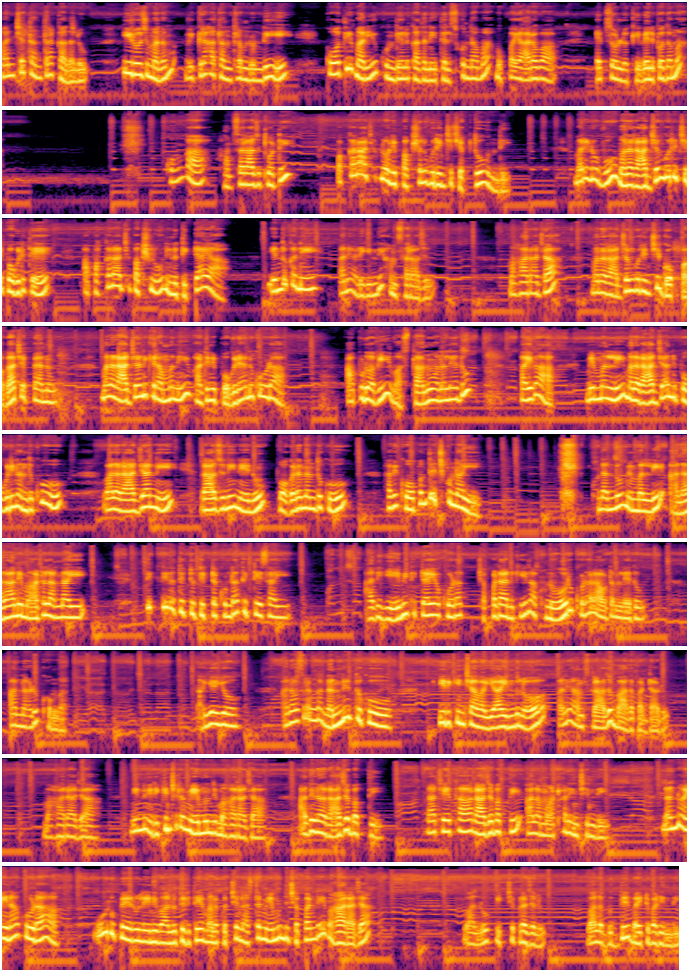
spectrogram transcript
పంచతంత్ర కథలు. ఈరోజు మనం విగ్రహతంత్రం నుండి కోతి మరియు కుందేలు కథని తెలుసుకుందామా? ముప్పై ఆరవ ఎపిసోడ్లోకి వెళ్ళిపోదామా? కొంగ హంసరాజుతోటి పక్క రాజ్యంలోని పక్షుల గురించి చెప్తూ ఉంది. మరి నువ్వు మన రాజ్యం గురించి పొగిడితే ఆ పక్క రాజ్య పక్షులు నిన్ను తిట్టాయా? ఎందుకని? అని అడిగింది హంసరాజు. మహారాజా మన రాజ్యం గురించి గొప్పగా చెప్పాను. మన రాజ్యానికి రమ్మని వాటిని పొగిడాను కూడా. అప్పుడు అవి వస్తాను అనలేదు. పైగా మిమ్మల్ని మన రాజ్యాన్ని పొగిడినందుకు వాళ్ళ రాజ్యాన్ని రాజుని నేను పొగడనందుకు అవి కోపం తెచ్చుకున్నాయి. నన్ను మిమ్మల్ని అనరాని మాటలు అన్నాయి తిట్టిన తిట్టు తిట్టకుండా తిట్టేశాయి. అది ఏమి తిట్టాయో కూడా చెప్పడానికి నాకు నోరు కూడా రావటం లేదు అన్నాడు కొంగ. అయ్యయ్యో అనవసరంగా నన్నెందుకు ఇరికించావయ్యా ఇందులో అని హంసరాజు బాధపడ్డాడు. మహారాజా నిన్ను ఇరికించడం ఏముంది మహారాజా? అది నా రాజభక్తి. నా చేత రాజభక్తి అలా మాట్లాడించింది. నన్ను అయినా కూడా ఊరు పేరు లేని వాళ్ళు తిడితే మనకొచ్చే నష్టం ఏముంది చెప్పండి మహారాజా? వాళ్ళు పిచ్చి ప్రజలు. వాళ్ళ బుద్ధి బయటపడింది.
